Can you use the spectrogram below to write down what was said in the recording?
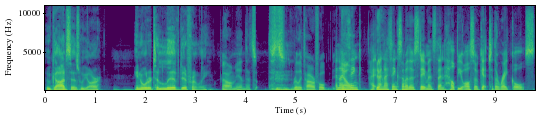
who God says we are, mm-hmm. in order to live differently. Oh man, that's this is really powerful. And Now- I think, I, yeah. and I think some of those statements then help you also get to the right goals.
